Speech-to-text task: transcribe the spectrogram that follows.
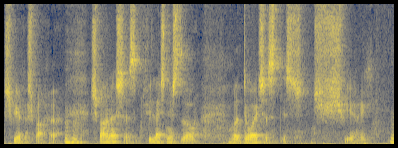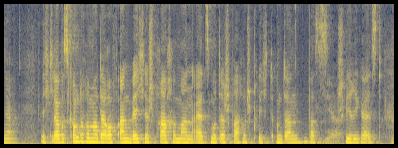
schwere Sprache. Mhm. Spanisch ist vielleicht nicht so, aber Deutsch ist, ist schwierig. Ja. Ich glaube, es kommt auch immer darauf an, welche Sprache man als Muttersprache spricht und dann, was ja. schwieriger ist. Mhm.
